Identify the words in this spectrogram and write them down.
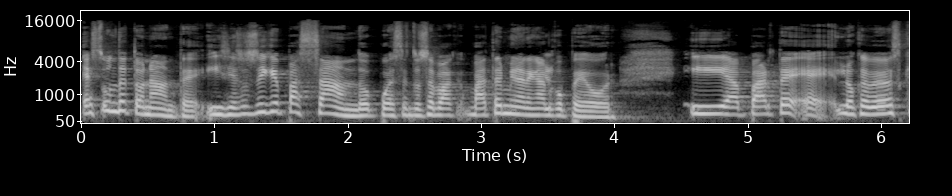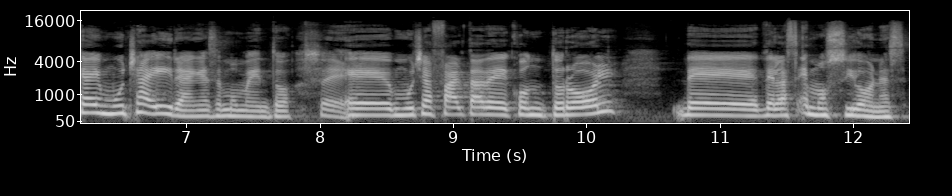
es un detonante. Y si eso sigue pasando, pues entonces va, a terminar en algo peor. Y aparte, eh, lo que veo es que hay mucha ira en ese momento, eh, mucha falta de control de, de las emociones.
